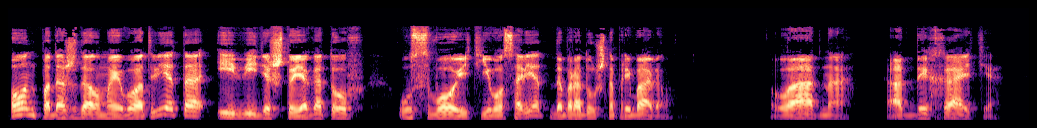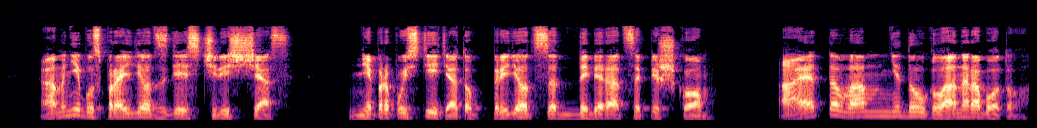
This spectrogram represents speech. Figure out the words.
Он подождал моего ответа и, видя, что я готов усвоить его совет, добродушно прибавил. «Ладно, отдыхайте. Амнибус пройдет здесь через час». Не пропустите, а то придется добираться пешком. А это вам не до угла на работу».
